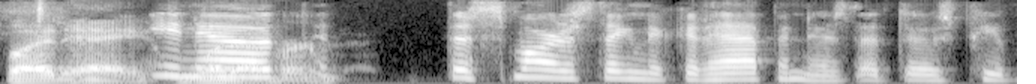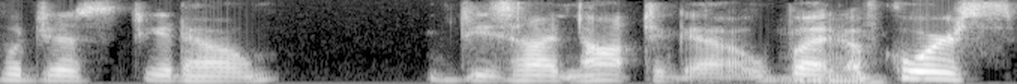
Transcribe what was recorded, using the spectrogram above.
but hey You know, whatever. the smartest thing that could happen is that those people just, you know, decide not to go. But Mhm. of course,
